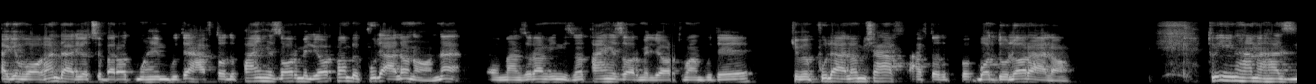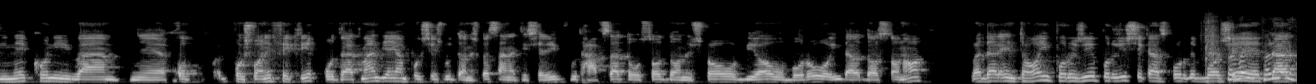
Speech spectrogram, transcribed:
اگه واقعا دریاچه برات مهم بوده 75 هزار میلیارد تومن به پول الان ها نه منظورم این نیست. 5 هزار میلیارد تومن بوده که به پول الان میشه 70 با دلار الان. تو این همه هزینه کنی و خب پشتوانه فکری قدرتمندی هم پشتش بود. دانشگاه صنعتی شریف بود. 700 تا استاد دانشگاه و بیا و برو و این داستان ها و در انتهای این پروژه پروژه شکست خورده باشه در,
